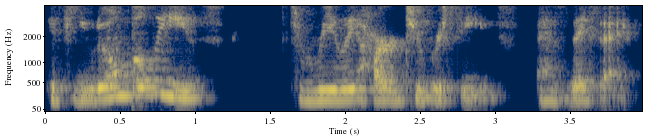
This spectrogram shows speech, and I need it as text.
If you don't believe, it's really hard to receive, as they say.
